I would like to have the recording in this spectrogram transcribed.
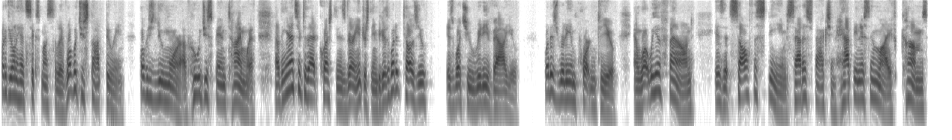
What if you only had six months to live? What would you stop doing? What would you do more of? Who would you spend time with? Now, the answer to that question is very interesting because what it tells you is what you really value. What is really important to you? And what we have found is that self-esteem, satisfaction, happiness in life comes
